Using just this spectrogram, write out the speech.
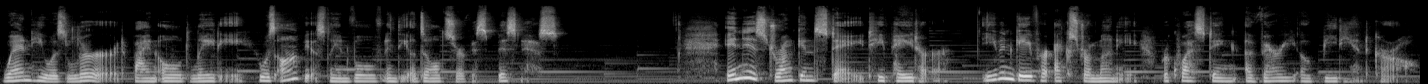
when he was lured by an old lady who was obviously involved in the adult service business. In his drunken state, he paid her, even gave her extra money, requesting a very obedient girl.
